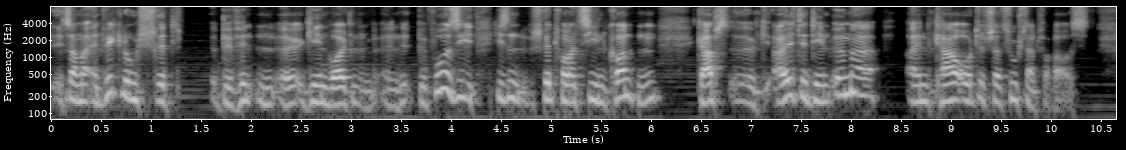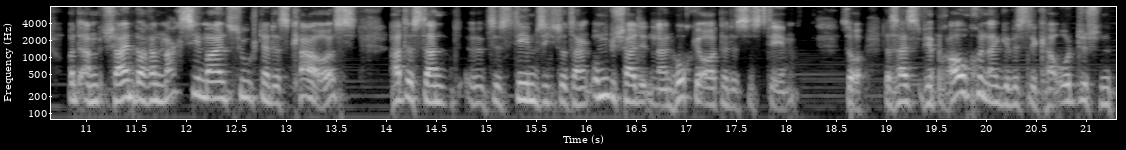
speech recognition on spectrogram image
ich sag mal, Entwicklungsschritt befinden, äh, gehen wollten. Bevor sie diesen Schritt vollziehen konnten, gab's, äh, eilte denen immer ein chaotischer Zustand voraus. Und am scheinbaren maximalen Zustand des Chaos hat es dann äh, System sich sozusagen umgeschaltet in ein hochgeordnetes System. So, das heißt, wir brauchen einen gewissen chaotischen,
